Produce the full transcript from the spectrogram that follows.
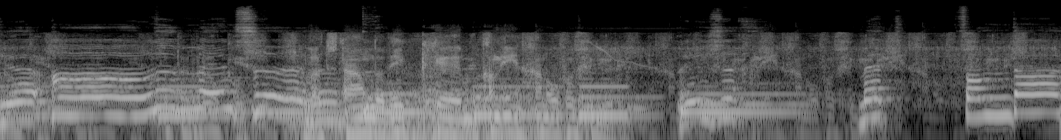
je alle mensen? Laat staan dat ik uh, kan ingaan over vuur. Bezig met vandaag.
